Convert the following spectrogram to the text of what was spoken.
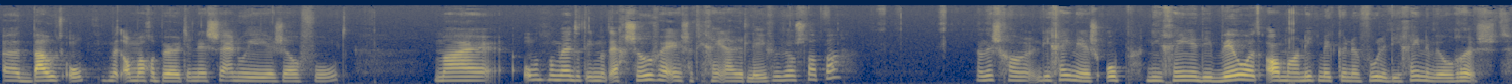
het bouwt op met allemaal gebeurtenissen en hoe je jezelf voelt. Maar op het moment dat iemand echt zover is dat geen uit het leven wil stappen, dan is gewoon, diegene is op. Diegene die wil het allemaal niet meer kunnen voelen. Diegene wil rust.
